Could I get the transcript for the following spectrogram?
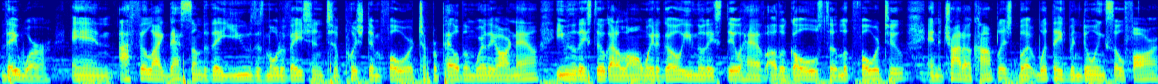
they were. And I feel like that's something they use as motivation to push them forward, to propel them where they are now, even though they still got a long way to go, even though they still have other goals to look forward to and to try to accomplish. But what they've been doing so far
